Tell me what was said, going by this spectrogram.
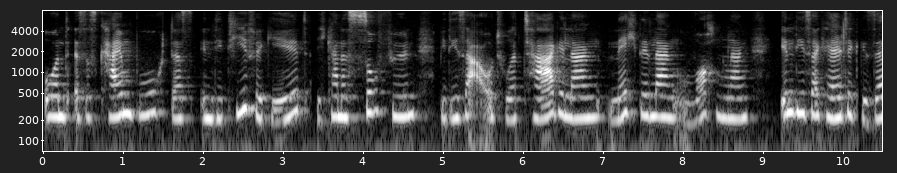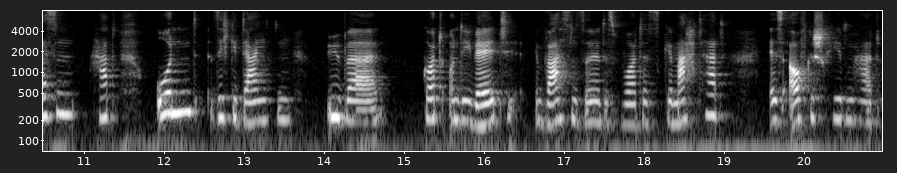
und es ist kein Buch, das in die Tiefe geht. Ich kann es so fühlen, wie dieser Autor tagelang, nächtelang, wochenlang in dieser Kälte gesessen hat und sich Gedanken über Gott und die Welt im wahrsten Sinne des Wortes gemacht hat, es aufgeschrieben hat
